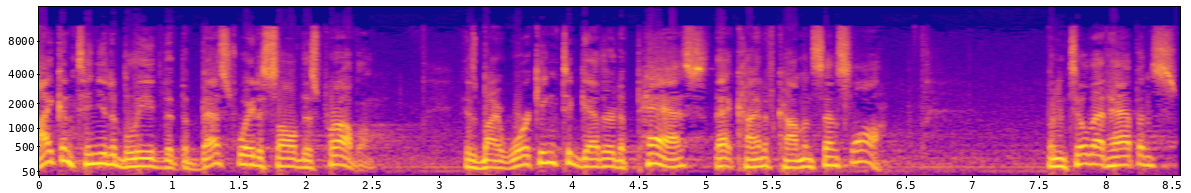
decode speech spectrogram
I continue to believe that the best way to solve this problem is by working together to pass that kind of common sense law. But until that happens,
